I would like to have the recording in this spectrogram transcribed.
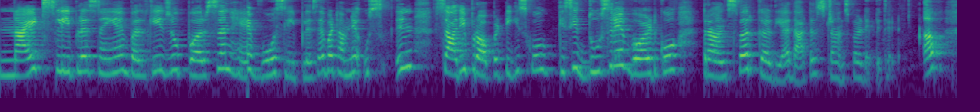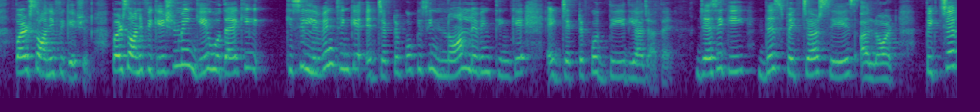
नाइट स्लीपलेस नहीं है, बल्कि जो पर्सन है, वो स्लीपलेस है। बट हमने उस, इन सारी प्रॉपर्टीज़ को किसी दूसरे वर्ड को ट्रांसफ़र कर दिया। दैट इज़ ट्रांसफर्ड एपिथेट अब पर्सोनिफिकेशन पर्सोनिफिकेशन में ये होता है कि किसी लिविंग थिंग के एडजेक्टिव को किसी नॉन लिविंग थिंग के एडजेक्टिव को दे दिया जाता है। जैसे कि this picture says a lot picture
